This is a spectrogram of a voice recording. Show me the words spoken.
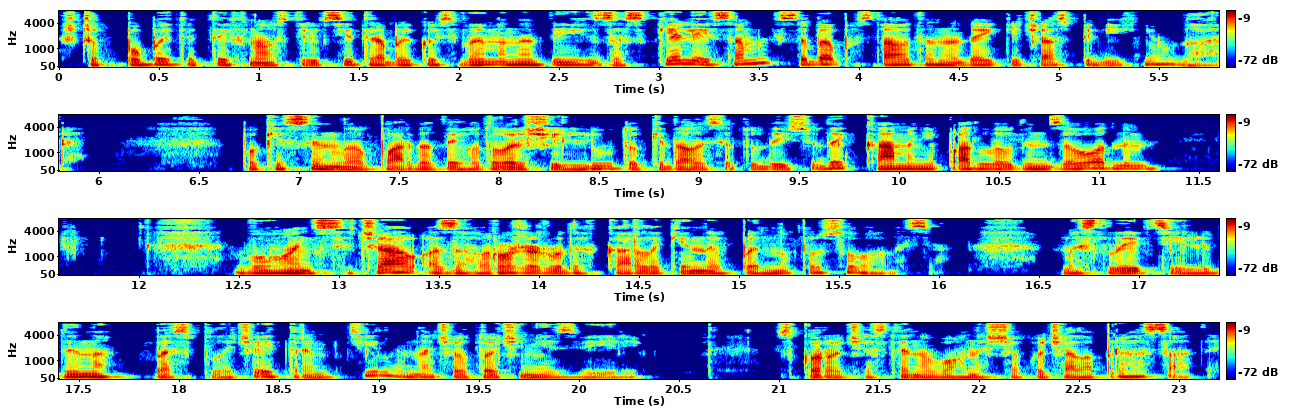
Щоб побити тих на острівці, треба якось виманити їх за скелі і самих себе поставити на деякий час під їхні удари. Поки син Леопарда та його товариші люто кидалися туди й сюди, камені падали один за одним. Вогонь сичав, а загорожа рудих карликів невпинно просувалася. Мисливці і людина без плечей тремтіли, наче оточені звірі. Скоро частина вогнища почала пригасати.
